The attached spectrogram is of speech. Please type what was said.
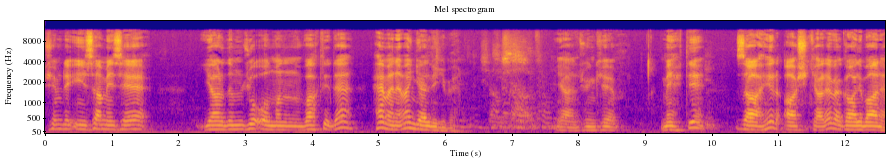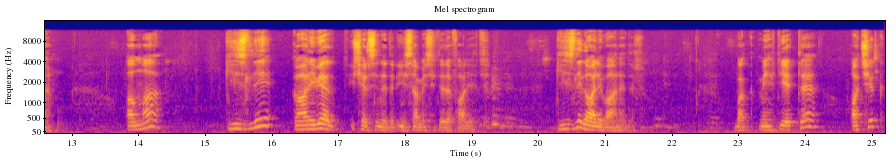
Şimdi İsa Mesih'e yardımcı olmanın vakti de hemen hemen geldi gibi. Yani çünkü Mehdi zahir, aşikare ve galibane. Ama gizli galibiyet içerisindedir İsa Mesih'te de faaliyet. Gizli galibanedir. Bak Mehdiyette açık,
